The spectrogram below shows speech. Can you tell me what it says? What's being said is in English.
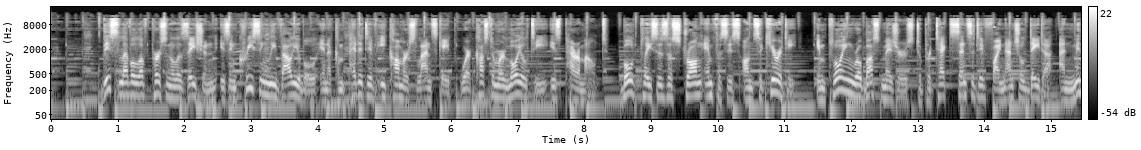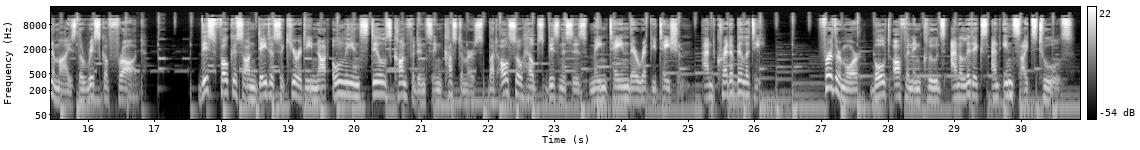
This level of personalization is increasingly valuable in a competitive e-commerce landscape where customer loyalty is paramount. Bolt places a strong emphasis on security, employing robust measures to protect sensitive financial data and minimize the risk of fraud. This focus on data security not only instills confidence in customers but also helps businesses maintain their reputation and credibility. Furthermore, Bolt often includes analytics and insights tools.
